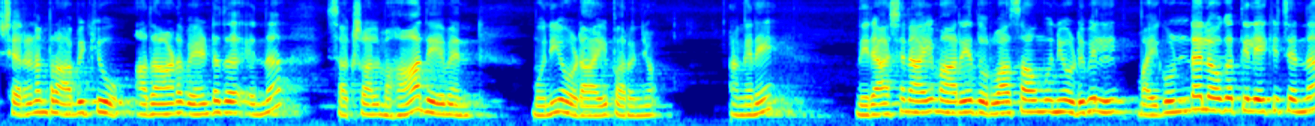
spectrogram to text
ശരണം പ്രാപിക്കൂ. അതാണ് വേണ്ടത് എന്ന് സാക്ഷാൽ മഹാദേവൻ മുനിയോടായി പറഞ്ഞു. അങ്ങനെ നിരാശനായി മാറിയ ദുർവാസാവ് മുനി ഒടുവിൽ വൈകുണ്ഠ ലോകത്തിലേക്ക് ചെന്ന്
